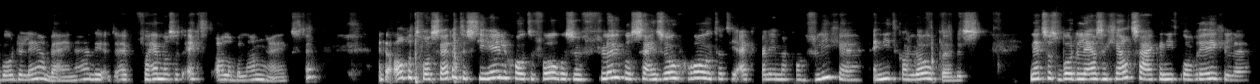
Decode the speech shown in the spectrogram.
Baudelaire bijna. Voor hem was het echt het allerbelangrijkste. En de albatros, hè, dat is die hele grote vogel. Zijn vleugels zijn zo groot dat hij eigenlijk alleen maar kan vliegen en niet kan lopen. Dus net zoals Baudelaire zijn geldzaken niet kon regelen,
